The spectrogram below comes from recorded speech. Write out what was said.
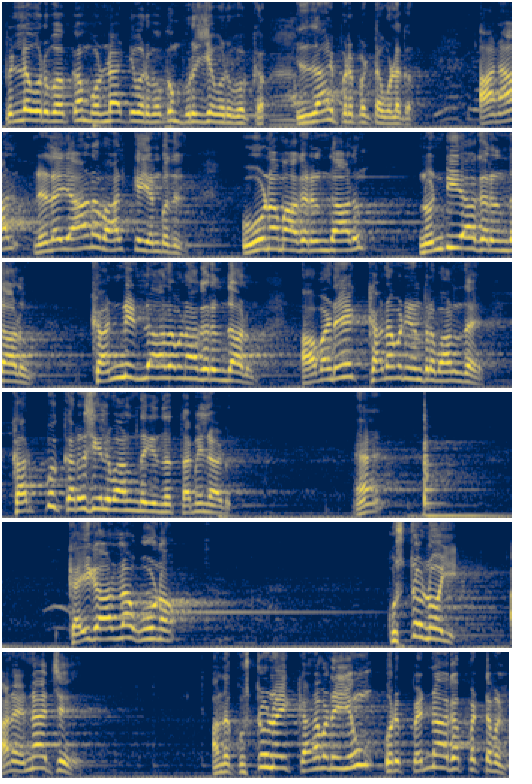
பிள்ளை ஒரு பக்கம் பொண்டாட்டி ஒரு பக்கம் புரிஞ்ச ஒரு பக்கம். இதுதான் இப்படிப்பட்ட உலகம். ஆனால் நிலையான வாழ்க்கை என்பது ஊனமாக இருந்தாலும் நொண்டியாக இருந்தாலும் கண் இல்லாதவனாக இருந்தாலும் அவனே கணவன் என்று வாழ்ந்த கற்பு கரசியில் வாழ்ந்த இந்த தமிழ்நாடு. ஆ? கை குஷ்ட ஊனம் ஆனால் என்னாச்சு? அந்த குஷ்டநோய் கணவனையும் ஒரு பெண்ணாகப்பட்டவள்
